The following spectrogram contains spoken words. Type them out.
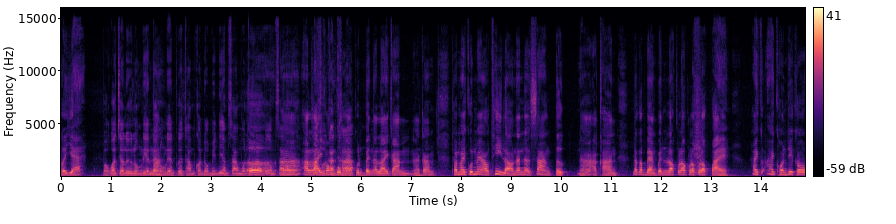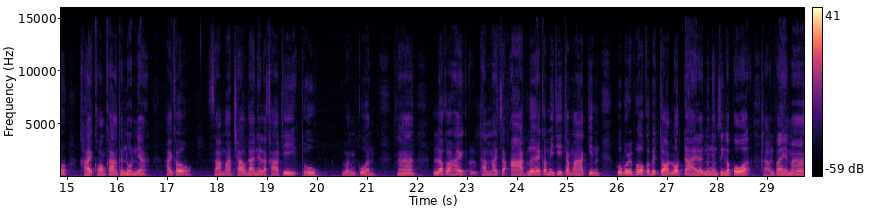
ก็แยะ บอกว่าจะรื้อโรงเรียนนะบางโรงเรียนเพื่อทำคอนโดมิเนียมสร้างมูลเอค่าอเพิ่มสร้างนะอะไรสางศูนของย์การคุณค้านะคุณเป็นอะไรกันนะครับทำไมคุณไม่เอาที่เหล่านั้นนะสร้างตึกนะฮะอาคารแล้วก็แบ่งเป็นล็อกล็อกล็อกล็อกไป ให้ให้คนที่เขาขายของข้างถนนเนี่ยให้เขาสามารถเช่าได้ในราคาที่ถูกพอสมควร นะแล้วก็ให้ทำให้สะอาดเลยให้เขามีที่ทำมาหากินผู้บริโภคก็ไปจอดรถได้เลยเหมือนอย่างสิงคโปร์อะครับมันไปเห็นไหมฮะ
